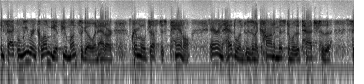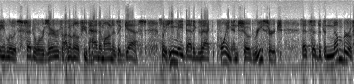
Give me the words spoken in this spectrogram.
In fact, when we were in Columbia a few months ago and had our criminal justice panel, Aaron Hedlund, who's an economist and was attached to the St. Louis Federal Reserve, I don't know if you've had him on as a guest, but he made that exact point and showed research that said that the number of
